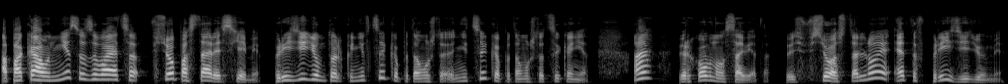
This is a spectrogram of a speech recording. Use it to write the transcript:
А пока он не созывается, все по старой схеме. Президиум только не в ЦИКа, потому что не ЦИКа, потому что ЦИКа нет, а Верховного Совета. То есть все остальное это в президиуме.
